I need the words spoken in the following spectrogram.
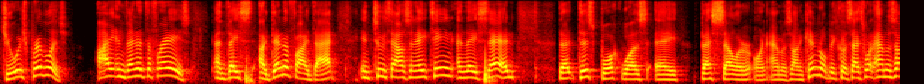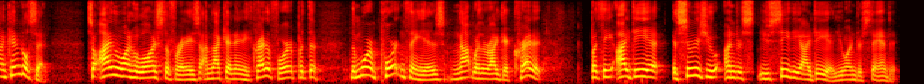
Jewish Privilege. I invented the phrase. And they identified that in 2018, and they said that this book was a bestseller on Amazon Kindle because that's what Amazon Kindle said. So I'm the one who launched the phrase. I'm not getting any credit for it, but the, the more important thing is not whether I get credit, but the idea, as soon as you, under, you see the idea, you understand it.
